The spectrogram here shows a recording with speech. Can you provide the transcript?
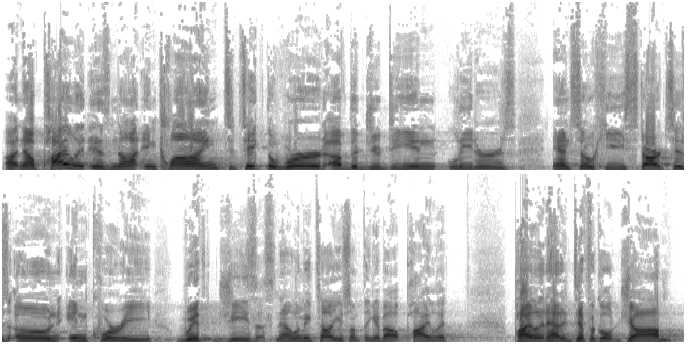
Uh, now, Pilate is not inclined to take the word of the Judean leaders, and so he starts his own inquiry with Jesus. Now, let me tell you something about Pilate. Pilate had a difficult job.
